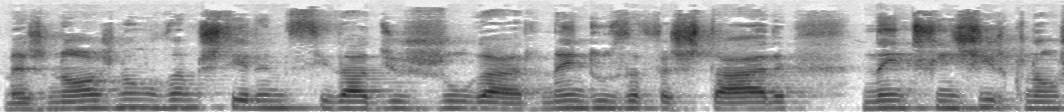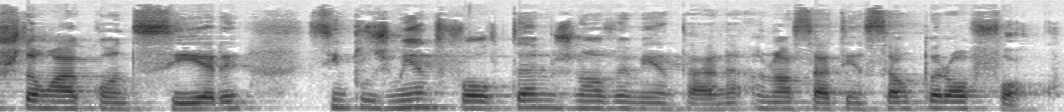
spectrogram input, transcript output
mas nós não vamos ter a necessidade de os julgar, nem de os afastar, nem de fingir que não estão a acontecer. Simplesmente voltamos novamente a, nossa atenção para o foco,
